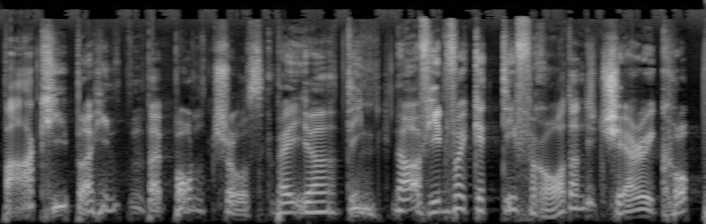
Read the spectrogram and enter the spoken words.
Barkeeper hinten bei Ponchos, bei ihr Ding. Na, auf jeden Fall geht die Frau dann, die Cherry Cop,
